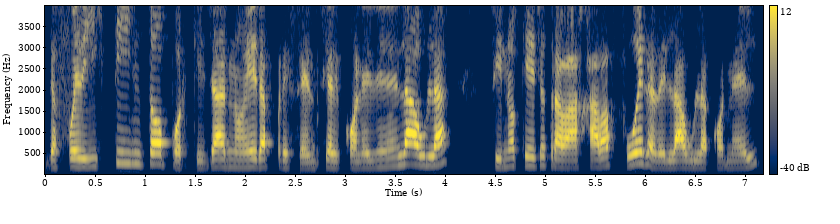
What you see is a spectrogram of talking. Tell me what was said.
ya fue distinto porque ya no era presencial con él en el aula, sino que ella trabajaba fuera del aula con él,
